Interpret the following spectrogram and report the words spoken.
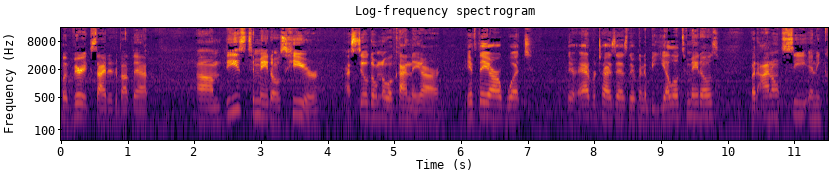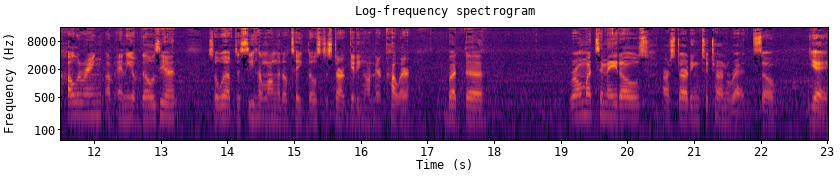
but very excited about that. Um, these tomatoes here, I still don't know what kind they are. If they are what they're advertised as, they're going to be yellow tomatoes. But I don't see any coloring of any of those yet. So we'll have to see how long it'll take those to start getting on their color. But the Roma tomatoes are starting to turn red. So, yay.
